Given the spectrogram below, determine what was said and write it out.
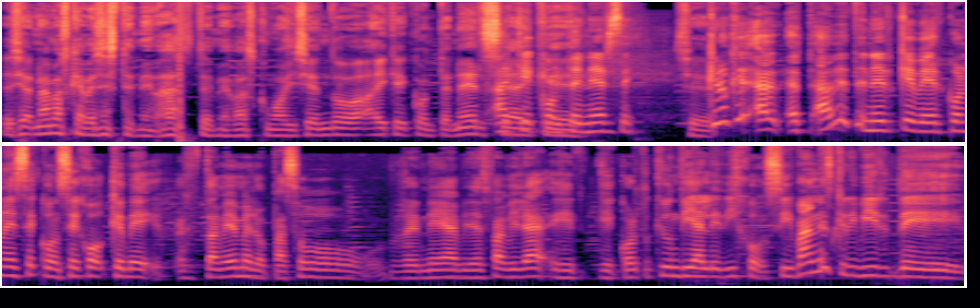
Decía, nada más que a veces te me vas, te me vas, como diciendo, hay que contenerse. Hay, que, contenerse. Creo que ha, de tener que ver con ese consejo que me también me lo pasó René Avilés Favila, eh, que corto que un día le dijo, si van a escribir de,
